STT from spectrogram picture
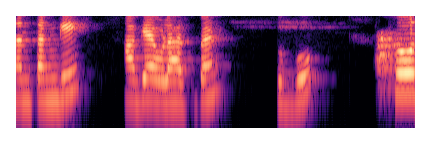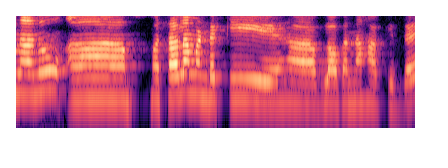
ನನ್ನ ತಂಗಿ ಹಾಗೆ ಅವಳ ಹಸ್ಬೆಂಡ್ ಸುಬ್ಬು. ಸೊ ನಾನು ಮಸಾಲ ಮಂಡಕ್ಕಿ ಬ್ಲಾಗನ್ನು ಹಾಕಿದ್ದೆ.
